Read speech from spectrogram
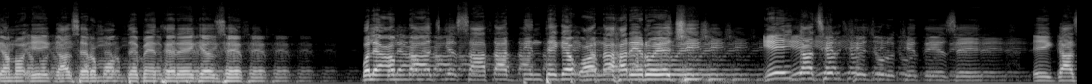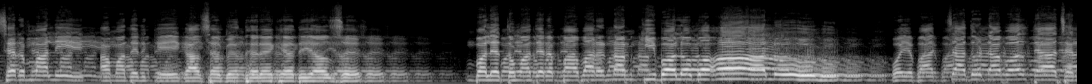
কেন এই গাছের মধ্যে বেঁধে রেখেছে? বলে, আমরা আজকে সাত, আট দিন থেকে অনাহারে রয়েছি। এই গাছের খেজুর খেতে এসে এই গাছের মালিক আমাদেরকে এই গাছে বেঁধে রেখে দিয়েছে। বলে, তোমাদের বাবার নাম কি বলো বলো? ওই বাচ্চা দুটা বলতে আছেন,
